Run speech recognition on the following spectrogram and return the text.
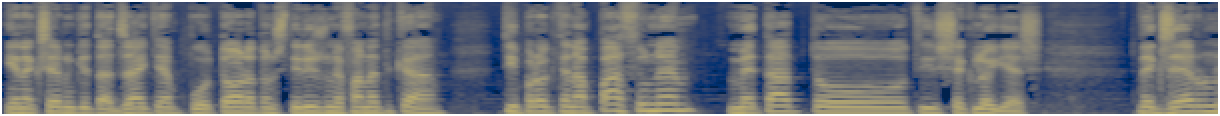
για να ξέρουν και τα τζάκια που τώρα τον στηρίζουν φανατικά, τι πρόκειται να πάθουν μετά τις εκλογές. Δεν ξέρουν,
